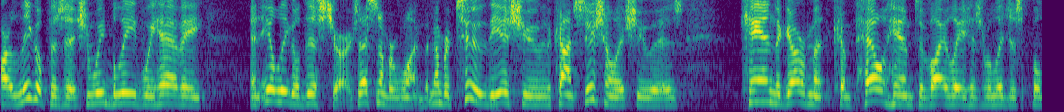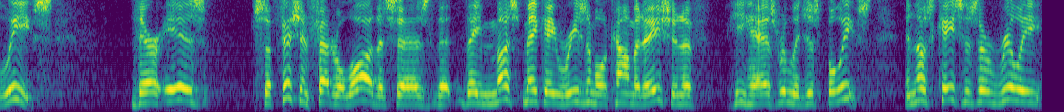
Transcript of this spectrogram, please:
our legal position, we believe we have a an illegal discharge. That's number one. But number two, the issue, the constitutional issue is can the government compel him to violate his religious beliefs? There is sufficient federal law that says that they must make a reasonable accommodation if he has religious beliefs. And those cases are really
